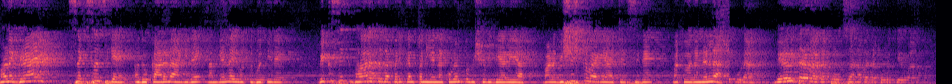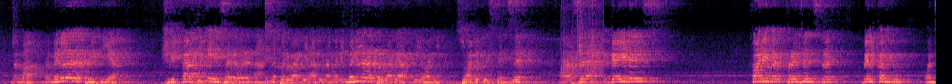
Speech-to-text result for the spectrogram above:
ಬಹಳ ಗ್ರ್ಯಾಂಡ್ ಸಕ್ಸಸ್ಗೆ ಅದು ಕಾರಣ ಆಗಿದೆ. ನಮಗೆಲ್ಲ ಇವತ್ತು ಗೊತ್ತಿದೆ. ವಿಕಸಿತ್ ಭಾರತದ ಪರಿಕಲ್ಪನೆಯನ್ನ ಕುವೆಂಪು ವಿಶ್ವವಿದ್ಯಾಲಯ ಬಹಳ ವಿಶಿಷ್ಟವಾಗಿ ಆಚರಿಸಿದೆ. ಮತ್ತು ಅದನ್ನೆಲ್ಲ ಕೂಡ ನಿರಂತರವಾದ ಪ್ರೋತ್ಸಾಹವನ್ನು ಕೊಡುತ್ತಿರುವ ನಮ್ಮ ನಮ್ಮೆಲ್ಲರ ಪ್ರೀತಿಯ ಶ್ರೀ ಕಾರ್ತಿಕೇಯನ್ ಸರ್ ಅವರನ್ನ ಪರವಾಗಿ ಹಾಗೂ ನಮ್ಮ ನಿಮ್ಮೆಲ್ಲರ ಪರವಾಗಿ ಆತ್ಮೀಯವಾಗಿ ಸ್ವಾಗತಿಸ್ತೇನೆ sir. Sir guidance for your presence sir welcome you ಒಂದ್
